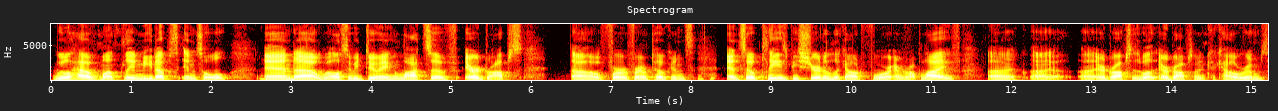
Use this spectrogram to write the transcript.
we'll have monthly meetups in Seoul, and uh, we'll also be doing lots of airdrops uh, for firm tokens. And so please be sure to look out for airdrop live. Uh, uh, uh, airdrops as well as airdrops on Kakao rooms.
